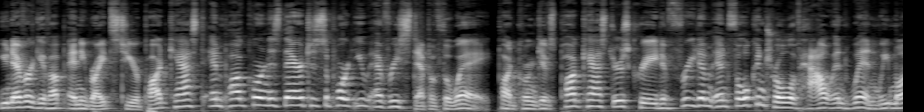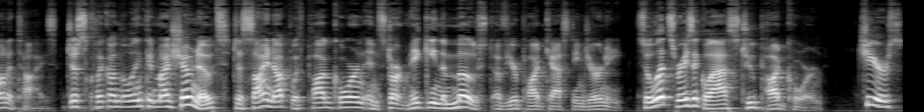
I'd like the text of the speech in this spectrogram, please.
You never give up any rights to your podcast, and Podcorn is there to support you every step of the way. Podcorn gives podcasters creative freedom and full control of how and when we monetize. Just click on the link in my show notes to sign up with Podcorn and start making the most of your podcasting journey. So let's raise a glass to Podcorn. Cheers!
